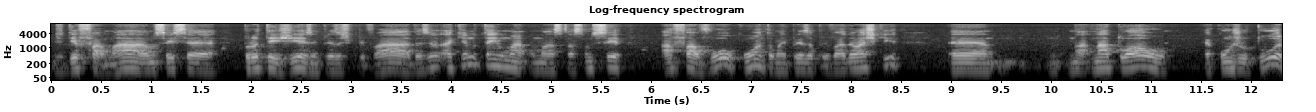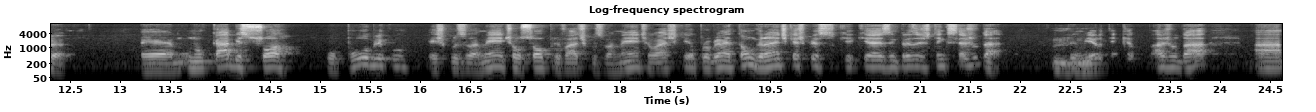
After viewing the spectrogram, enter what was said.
de defamar, eu não sei se é proteger as empresas privadas. Eu, aqui não tem uma, uma situação de ser a favor ou contra uma empresa privada. Eu acho que é, na, na, atual é, conjuntura, é, não cabe só o público exclusivamente ou só o privado exclusivamente. Eu acho que o problema é tão grande que as, pessoas, que, que as empresas têm que se ajudar. Uhum. Primeiro, tem que ajudar a,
